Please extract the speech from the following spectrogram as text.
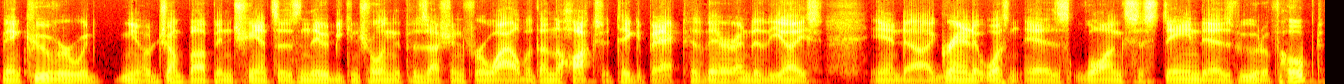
Vancouver would, you know, jump up in chances and they would be controlling the possession for a while, but then the Hawks would take it back to their end of the ice. And uh, granted, it wasn't as long sustained as we would have hoped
